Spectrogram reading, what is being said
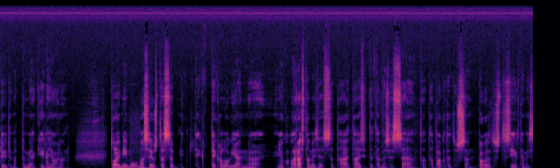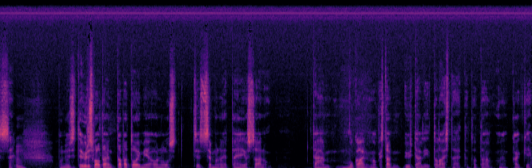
tyytymättömiä Kiinan johdon toimii muun muassa just tässä niin teknologian joko varastamisessa tai, tai sitten tämmöisessä tuota, pakotetussa, pakotetussa siirtämisessä. Mm. Mutta nyt sitten Yhdysvaltain tapa toimia on ollut sitten semmoinen, että he ei ole saanut tähän mukaan oikeastaan yhtään liittolaista, että tota, kaikki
